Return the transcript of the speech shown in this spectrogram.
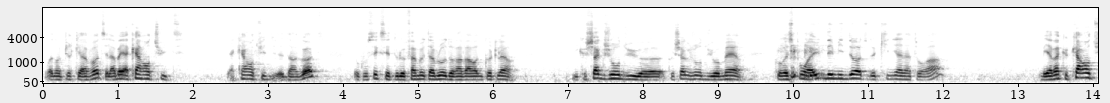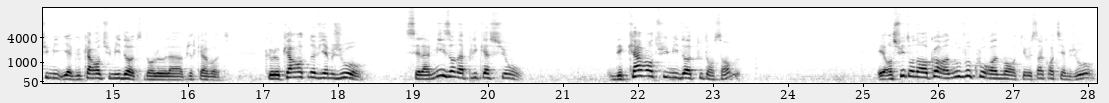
On voit dans le Pirkei Avot, c'est là-bas, il y a 48. Il y a 48 d'argot. Donc on sait que c'est le fameux tableau de Rav Aaron Kotler. Il dit que chaque jour du, euh, que chaque jour du Homer correspond à une des Midot de Kinyan Torah. Mais il n'y a, pas que 48 mi- il a que 48 Midot dans le, la Pirkei. Que le 49e jour, c'est la mise en application des 48 Midot tout ensemble. Et ensuite, on a encore un nouveau couronnement qui est le 50e jour.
